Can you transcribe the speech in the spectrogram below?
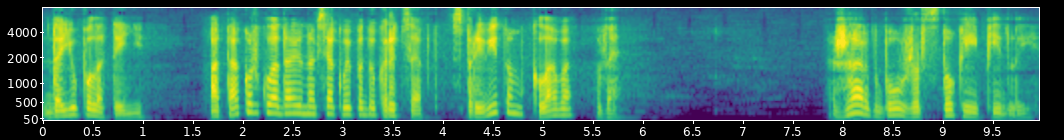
Даю по латині. А також вкладаю на всяк випадок рецепт з привітом клава В. Жарт був жорстокий і підлий.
